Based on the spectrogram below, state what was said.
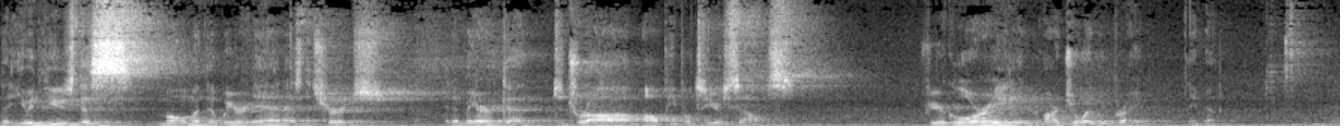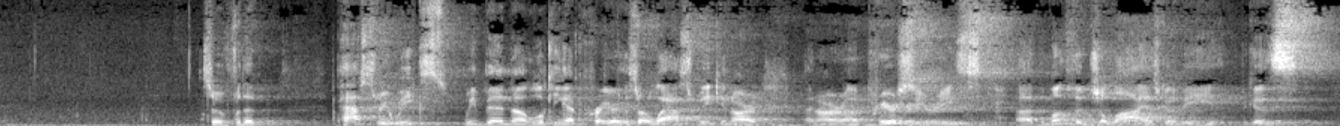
That you would use this moment that we are in as the church in America to draw all people to yourselves. For your glory and our joy, we pray. Amen. So, for the past three weeks, we've been uh, looking at prayer. This is our last week in our, in our uh, prayer series. Uh, the month of July is going to be, because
